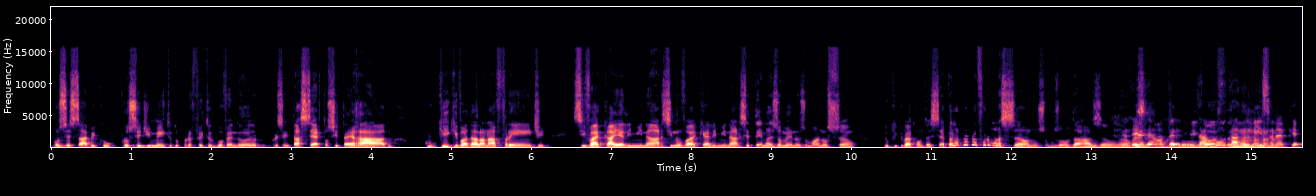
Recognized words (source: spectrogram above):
Você sabe que o procedimento do prefeito, do governador, do presidente está certo ou se está errado, o que, que vai dar lá na frente, se vai cair a liminar, se não vai cair a liminar. Você tem mais ou menos uma noção do que, que, vai acontecer. É pela própria formação, não somos donos da razão, não. Eu tenho até uma pergunta gosta, voltada né? nisso, né? Porque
